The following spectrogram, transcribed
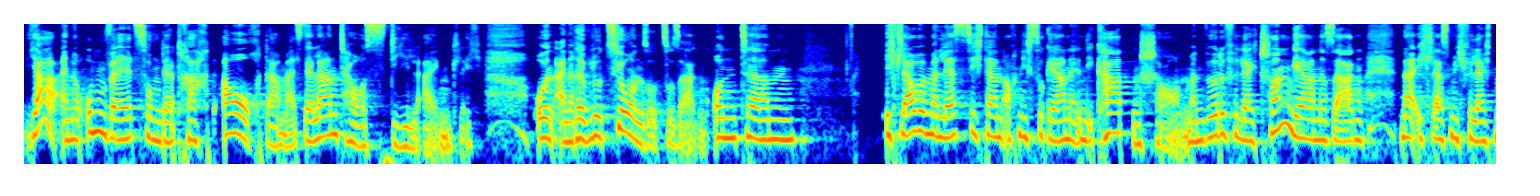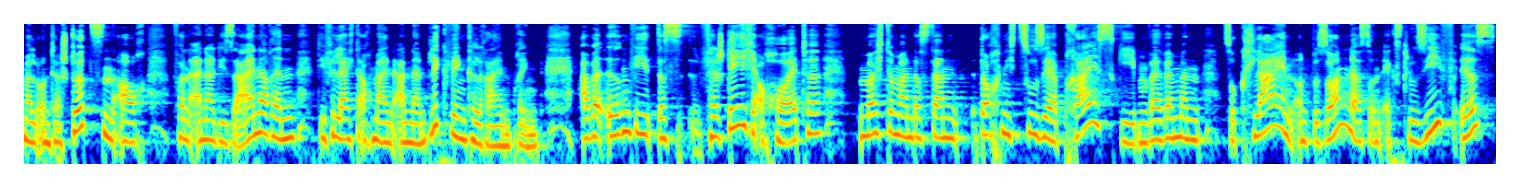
ja eine Umwälzung der Tracht auch damals, der Landhausstil eigentlich und eine Revolution sozusagen. Und ähm, ich glaube, man lässt sich dann auch nicht so gerne in die Karten schauen. Man würde vielleicht schon gerne sagen, na, ich lasse mich vielleicht mal unterstützen, auch von einer Designerin, die vielleicht auch mal einen anderen Blickwinkel reinbringt. Aber irgendwie, das verstehe ich auch heute, möchte man das dann doch nicht zu sehr preisgeben, weil wenn man so klein und besonders und exklusiv ist,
